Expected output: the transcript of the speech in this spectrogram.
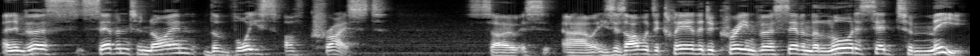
And in verse 7 to 9, the voice of Christ. So uh, he says, I will declare the decree in verse 7 the Lord has said to me,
